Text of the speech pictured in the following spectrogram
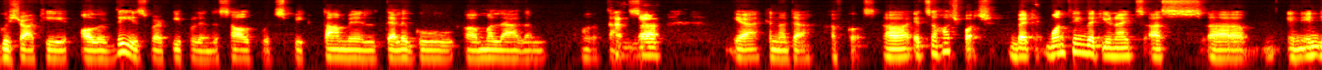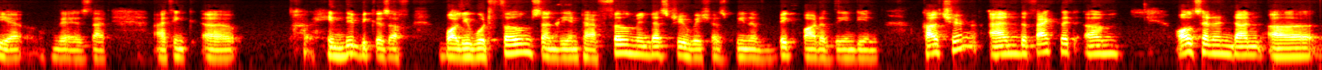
Gujarati, all of these, where people in the south would speak Tamil, Telugu, uh, Malayalam, all of that. So, yeah, Kannada, of course. Uh, it's a hodgepodge. But one thing that unites us uh, in India is that I think uh, Hindi, because of Bollywood films and the entire film industry, which has been a big part of the Indian culture, and the fact that um, all said and done, uh,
